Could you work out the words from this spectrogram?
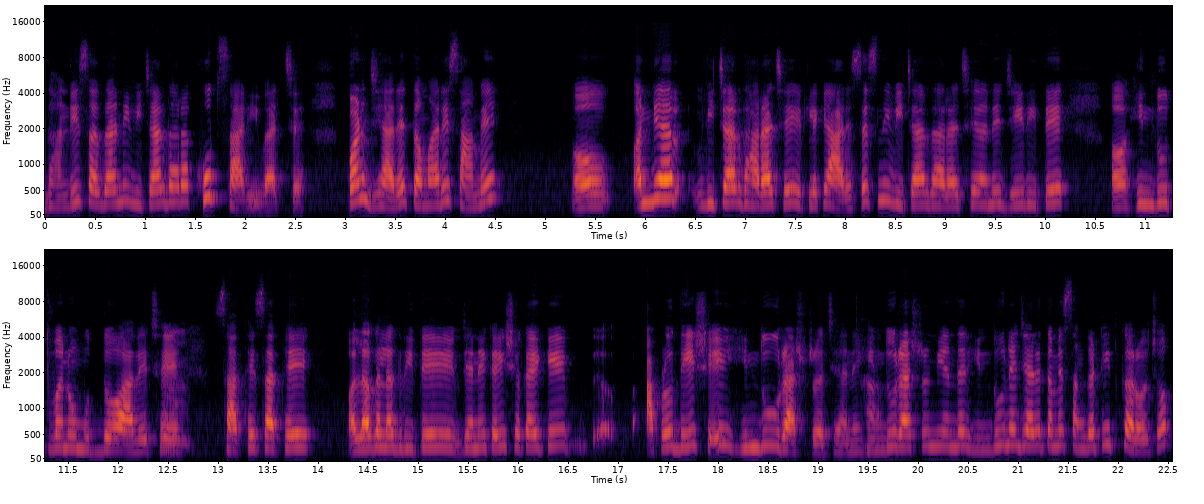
ગાંધી સરદારની વિચારધારા ખૂબ સારી વાત છે. પણ જ્યારે તમારે સામે અન્ય વિચારધારા છે એટલે કે આરએસએસની વિચારધારા છે અને જે રીતે હિન્દુત્વનો મુદ્દો આવે છે. સાથે સાથે અલગ અલગ રીતે જેને કહી શકાય કે આપણો દેશ એ હિન્દુ રાષ્ટ્ર છે અને હિન્દુ રાષ્ટ્રની અંદર હિન્દુને જ્યારે તમે સંગઠિત કરો છો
